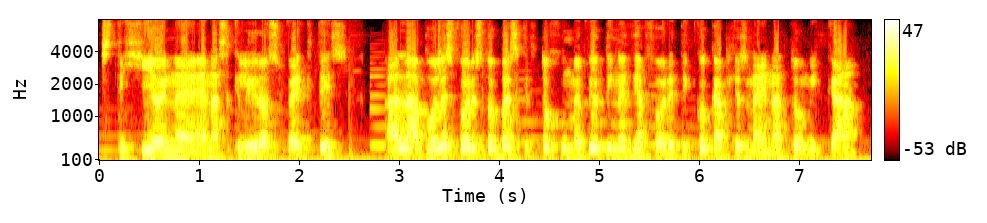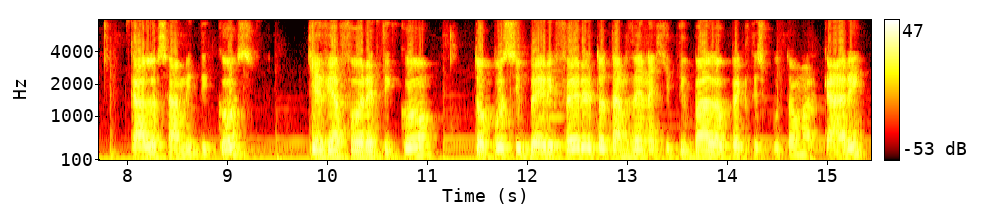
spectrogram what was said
στοιχείο είναι ένας σκληρός παίκτης. αλλά πολλές φορές στο μπάσκετ το έχουμε πει ότι είναι διαφορετικό κάποιος να είναι ατομικά καλός αμυντικός και διαφορετικό το πώς συμπεριφέρεται όταν δεν έχει την μπάλα ο παίκτης που το μαρκάρει.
